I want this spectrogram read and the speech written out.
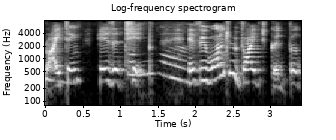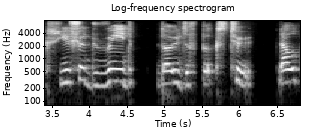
writing, here's a tip. If you want to write good books, you should read loads of books too. That'll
